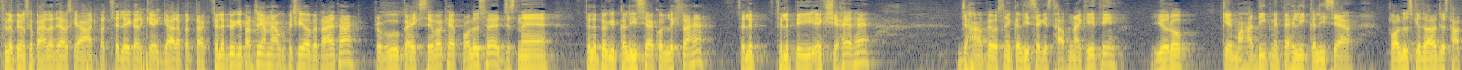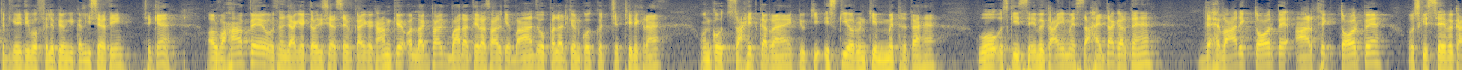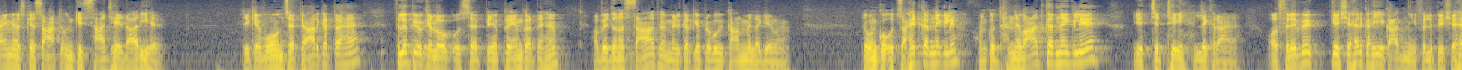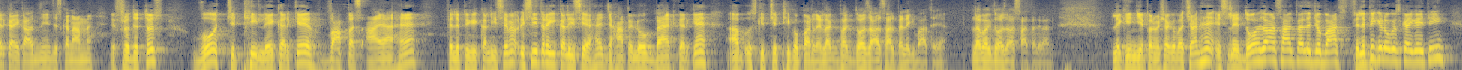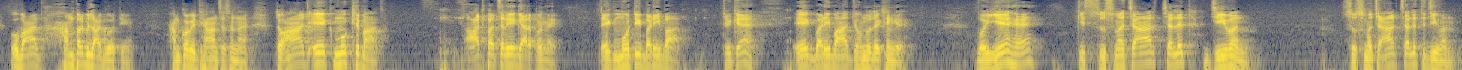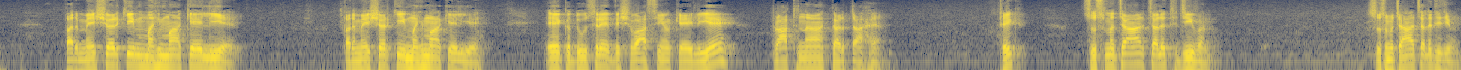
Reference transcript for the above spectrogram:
फिलिपियों का पहला अध्याय उसके आठ पद से लेकर के ग्यारह पद तक। फिलिपियो की पत्री हमने आपको पिछली बार बताया था, प्रभु का एक सेवक है, पॉलुस है, जिसने फिलिपियो की कलीसिया को लिखता है। फिलिप फिलिपी एक शहर है, जहाँ पे उसने कलीसिया की स्थापना की थी। यूरोप के महाद्वीप में पहली कलीसिया पॉलुस के द्वारा जो स्थापित गई थी, वो फिलिपियों की कलीसिया थी, ठीक है? और वहाँ पे उसने जाके कलीसिया सेवकाई का काम किया और लगभग बारह तेरह साल के बाद वो पलट के उनको कुछ चिट्ठी लिख रहा है। उनको उत्साहित कर रहा है, क्योंकि इसकी और उनकी मित्रता है। वो उसकी सेविकाई में सहायता करते हैं, व्यवहारिक तौर पे, आर्थिक तौर पे, उसकी सेविकाई में उसके साथ उनकी साझेदारी है। ठीक है, वो उनसे प्यार करता है, फिलिपियो के लोग उससे प्रेम करते हैं, और वे दोनों साथ में मिलकर के प्रभु के काम में लगे हुए हैं। तो उनको उत्साहित करने के लिए, उनको धन्यवाद करने के लिए ये चिट्ठी लिख रहा है। और फिलिपी के शहर का ही एक आदमी, फिलिपी शहर का एक आदमी जिसका नाम है इफ्रोदितुस। वो चिट्ठी लेकर के वापस आया है फिलिपी की कलीसिया में और इसी तरह की कलीसिया है जहाँ पे लोग बैठ करके अब उसकी चिट्ठी को पढ़ रहे हैं। लगभग 2000 साल पहले की बात है लगभग 2000 साल पहले बात लेकिन ये परमेश्वर का वचन है, इसलिए 2000 साल पहले जो बात फिलिपी के लोगों से कही गई थी, वो बात हम पर भी लागू होती है। हमको भी ध्यान से सुना है। तो आज एक मुख्य बात, आठ पद चलिए ग्यारह पद में। एक मोटी बड़ी बात, ठीक है? एक बड़ी बात जो हम लोग देखेंगे, वो ये है कि सुषमाचार चलित जीवन, सुषमाचार चलित जीवन परमेश्वर की महिमा के लिए, परमेश्वर की महिमा के लिए एक दूसरे विश्वासियों के लिए प्रार्थना करता है। ठीक? सुषमाचार चलित जीवन। सुसमाचार चले थे जीवन।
